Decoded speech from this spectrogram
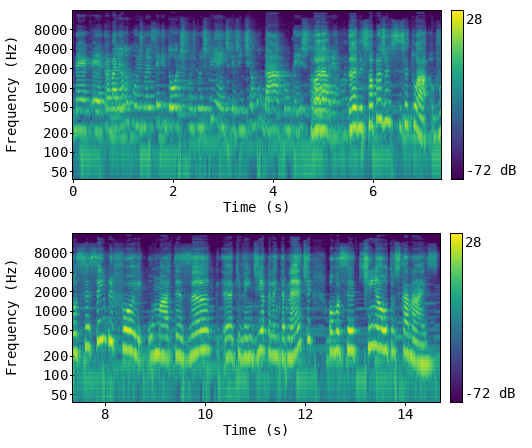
né, é, trabalhando com os meus seguidores, com os meus clientes, que a gente ia mudar, contar história. Agora, Dani, só para a gente se situar, você sempre foi uma artesã é, que vendia pela internet ou você tinha outros canais?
